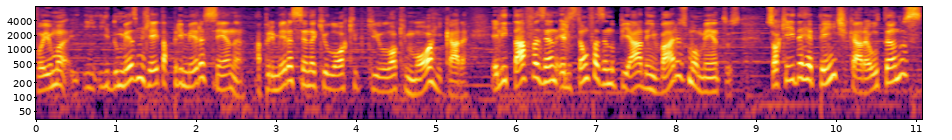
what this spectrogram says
foi uma. E, e do mesmo jeito, a primeira cena. A primeira cena que o Loki, que o Loki morre, cara, ele tá fazendo. Eles estão fazendo piada em vários momentos. Só que aí, de repente, cara, o Thanos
